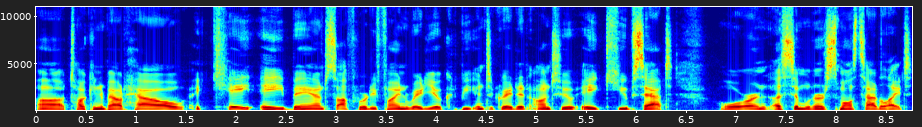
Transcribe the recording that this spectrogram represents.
uh, talking about how a Ka band software defined radio could be integrated onto a CubeSat or a similar small satellite.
